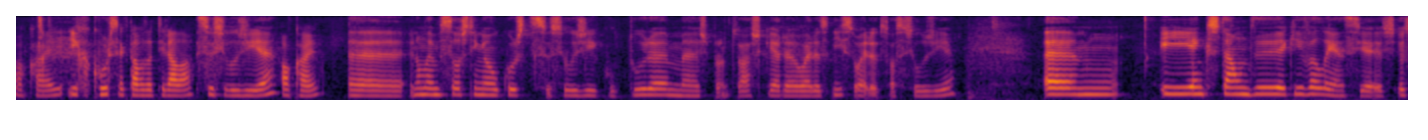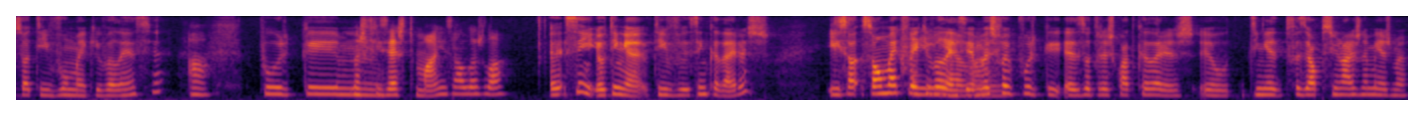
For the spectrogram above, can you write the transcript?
Ok. E que curso é que estavas a tirar lá? Sociologia. Ok. Uh, não me lembro se eles tinham o curso de Sociologia e Cultura, mas pronto, acho que era, ou era isso ou era só Sociologia. Um, e em questão de equivalências, eu só tive uma equivalência, Ah, porque... mas hum, fizeste mais aulas lá? Uh, sim, eu tinha, tive cinco cadeiras e só, só uma é que foi Ai, é equivalência, mas bem. foi porque as outras quatro cadeiras eu tinha de fazer opcionais na mesma.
